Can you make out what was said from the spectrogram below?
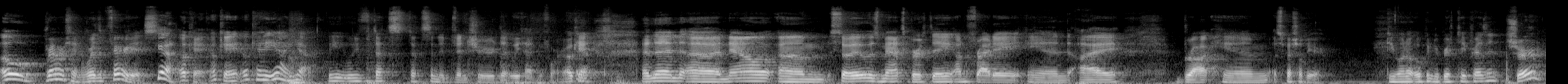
Oh, Bremerton, where the ferry is. Yeah. Okay. Okay. Okay. Yeah. Yeah. We, we've that's that's an adventure that we've had before. Okay. And then uh, now, um, so it was Matt's birthday on Friday, and I brought him a special beer. Do you want to open your birthday present? Sure.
